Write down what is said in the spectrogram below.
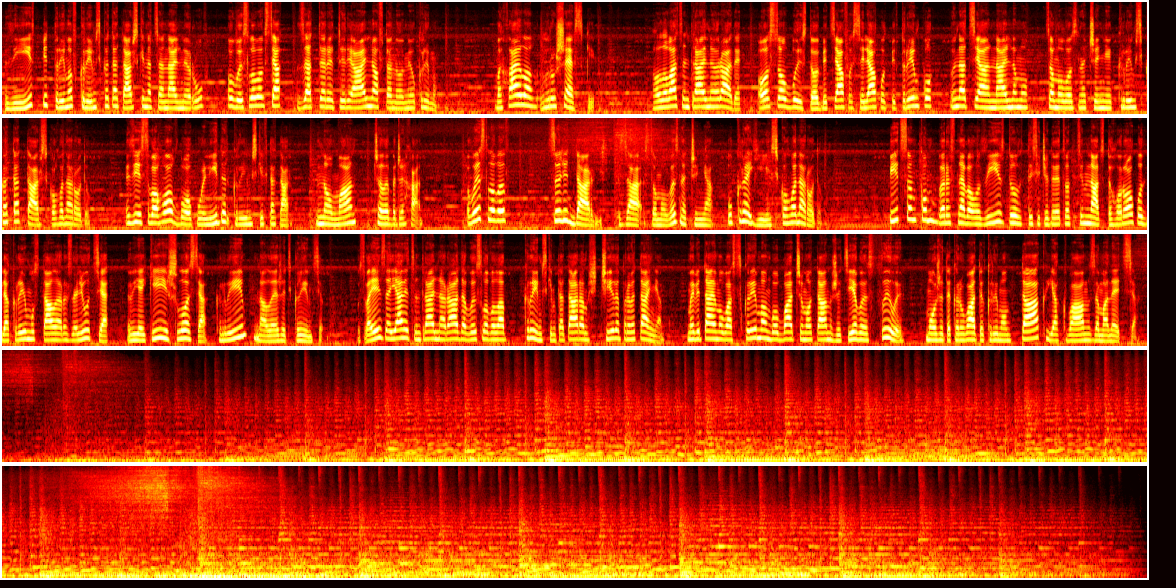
З'їзд підтримав кримсько-татарський національний рух, висловився за територіальну автономію Криму. Михайло Грушевський, голова Центральної ради, особисто обіцяв усіляку підтримку в національному самовизначенні кримсько-татарського народу. Зі свого боку лідер кримських татар Номан Челебеджихан висловив солідарність за самовизначення українського народу. Підсумком вересневого з'їзду 1917 року для Криму стала резолюція, в якій йшлося Крим належить кримцям. У своїй заяві Центральна Рада висловила кримським татарам щире привітання. Ми вітаємо вас з Кримом, бо бачимо там життєві сили. Можете керувати Кримом так, як вам заманеться.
